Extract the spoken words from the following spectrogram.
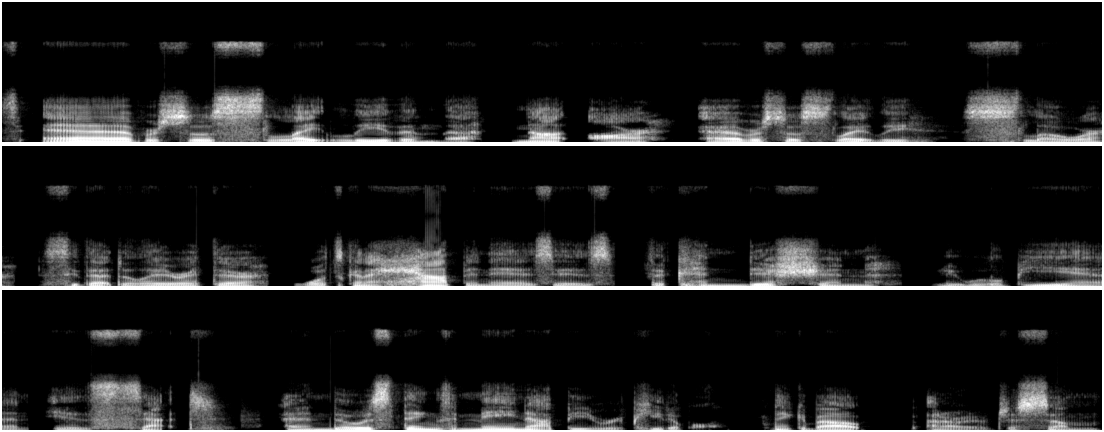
is ever so slightly than the not R, ever so slightly slower. See that delay right there? What's going to happen is, is the condition it will be in is set. And those things may not be repeatable. Think about I don't know, just some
